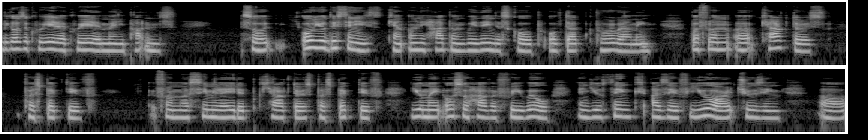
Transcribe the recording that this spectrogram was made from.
Because the creator created many patterns, so all your destinies can only happen within the scope of that programming. But from a character's perspective, from a simulated character's perspective, you may also have a free will and you think as if you are choosing uh,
